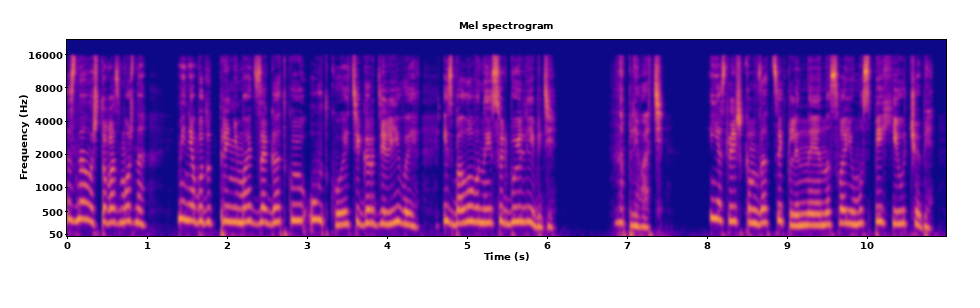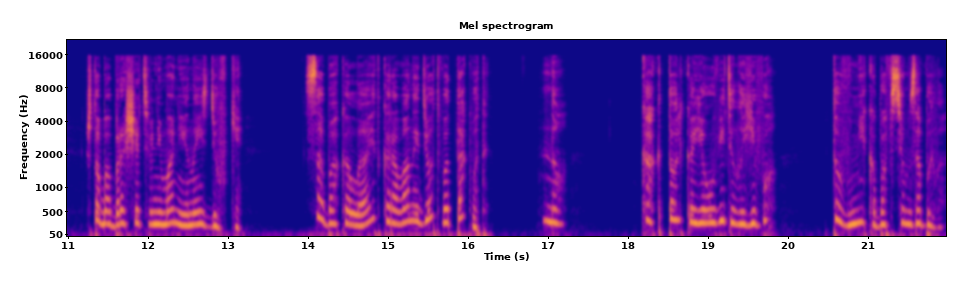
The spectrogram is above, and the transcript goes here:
знала, что, возможно, меня будут принимать за гадкую утку эти горделивые, избалованные судьбой лебеди. Наплевать. Я слишком зацикленная на своем успехе и учебе, чтобы обращать внимание на издевки. Собака лает, караван идет вот так вот. Но как только я увидела его, то вмиг обо всем забыла.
